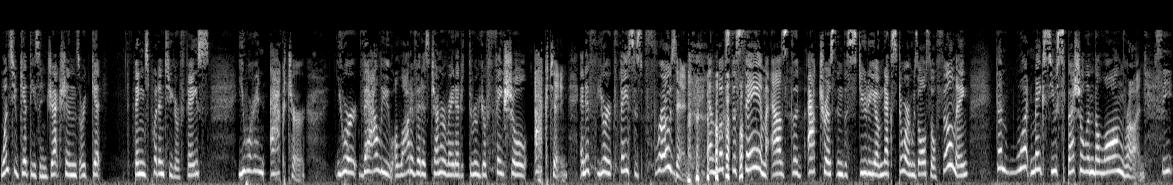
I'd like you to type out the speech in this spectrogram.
Once you get these injections or get things put into your face, you are an actor. Your value, a lot of it is generated through your facial acting. And if your face is frozen and looks the same as the actress in the studio next door who's also filming, then what makes you special in the long run? See,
